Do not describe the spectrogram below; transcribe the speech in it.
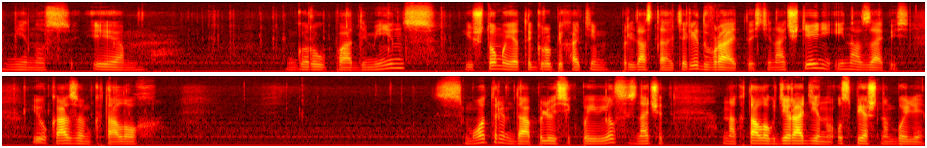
минус m группа admins. И что мы этой группе хотим предоставить? Read write, то есть и на чтение, и на запись и указываем каталог. Смотрим, да, плюсик появился, значит на каталог DIR1 успешно были,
